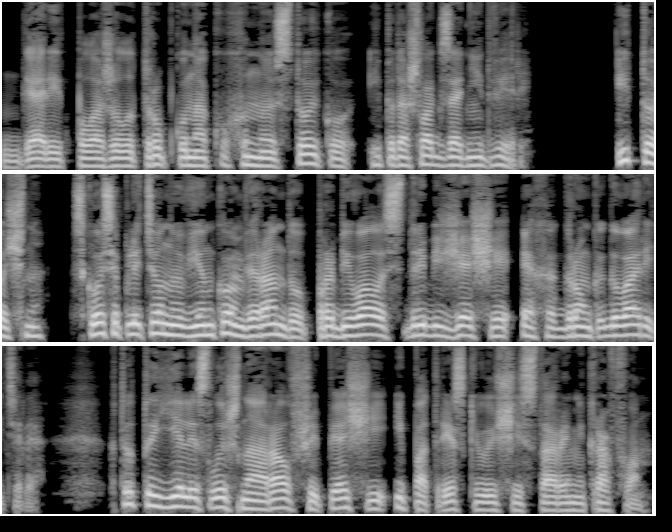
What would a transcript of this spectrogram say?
Гарриет положила трубку на кухонную стойку и подошла к задней двери. И точно, сквозь оплетенную вьюнком веранду пробивалось дребезжащее эхо громкоговорителя. Кто-то еле слышно орал в шипящий и потрескивающий старый микрофон.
